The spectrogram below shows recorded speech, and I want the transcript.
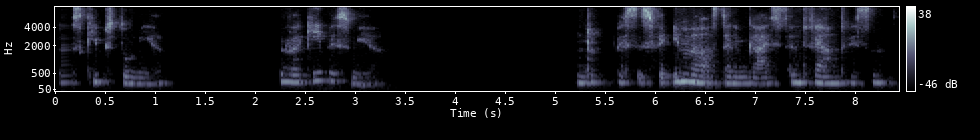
das gibst du mir. Übergib es mir. Und du wirst es für immer aus deinem Geist entfernt wissen.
